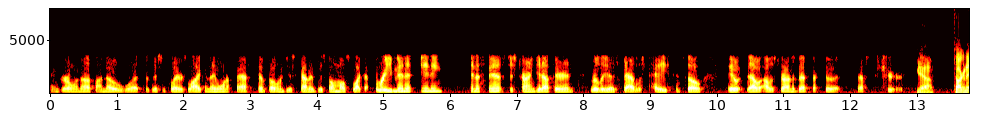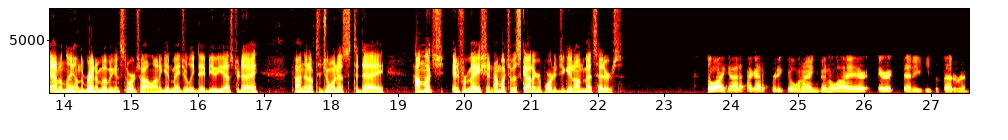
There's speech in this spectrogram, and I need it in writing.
and growing up, I know what position players like, and they want a fast tempo and just kind of just almost like a three minute inning in a sense, just try and get out there and really establish pace. And so it, that, I was trying the best I could. That's for sure. Yeah. Talking to Evan Lee on the Brandon Moving and Storage Hotline again, Major League debut yesterday. Kind enough to join us today. How much information? How much of a scouting report did you get on Mets hitters? So I got a, I got a pretty good one. I ain't gonna lie. Eric, Erick Fedde, he's a veteran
